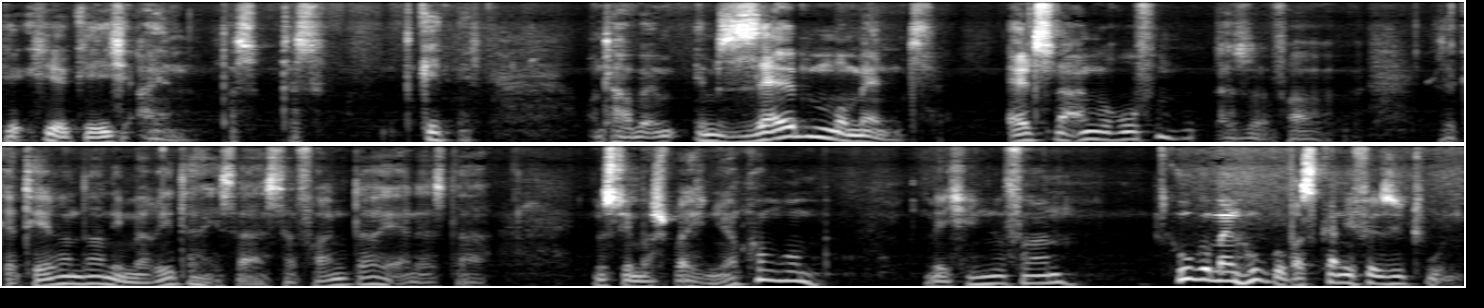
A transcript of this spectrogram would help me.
hier, hier gehe ich ein. Das, das geht nicht. Und habe im, im selben Moment Elsner angerufen, also war Sekretärin da, die Marita, ich sage, ist der Frank da? Ja, der ist da. Müsst ihr mal sprechen. Ja, komm rum. Bin ich hingefahren. Hugo, mein Hugo, was kann ich für Sie tun?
